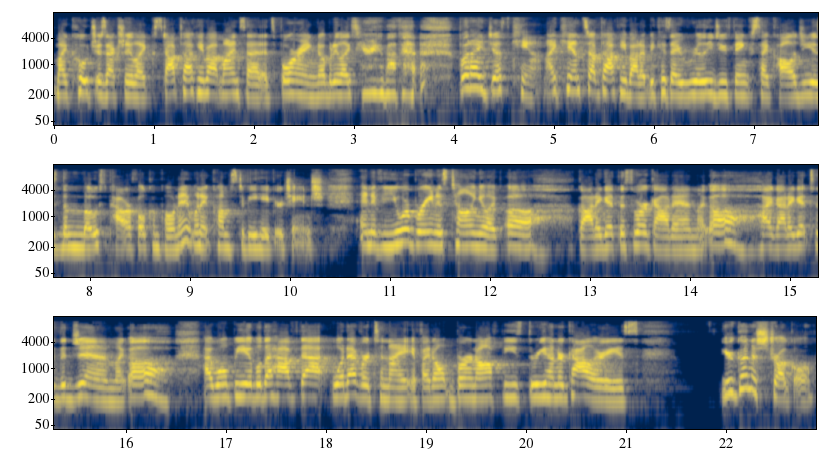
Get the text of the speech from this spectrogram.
My coach is actually like, stop talking about mindset. It's boring. Nobody likes hearing about that. But I just can't. I can't stop talking about it because I really do think psychology is the most powerful component when it comes to behavior change. And if your brain is telling you like, oh, gotta get this workout in, like, oh, I gotta get to the gym, like, oh, I won't be able to have that whatever tonight if I don't burn off these 300 calories, you're gonna struggle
